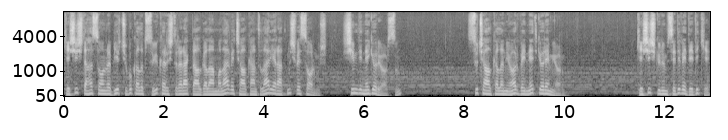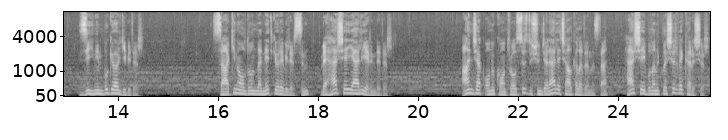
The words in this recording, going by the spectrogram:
Keşiş daha sonra bir çubuk alıp suyu karıştırarak dalgalanmalar ve çalkantılar yaratmış ve sormuş. Şimdi ne görüyorsun? Su çalkalanıyor ve net göremiyorum. Keşiş gülümsedi ve dedi ki, zihnin bu göl gibidir. Sakin olduğunda net görebilirsin ve her şey yerli yerindedir. Ancak onu kontrolsüz düşüncelerle çalkaladığınızda, her şey bulanıklaşır ve karışır.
